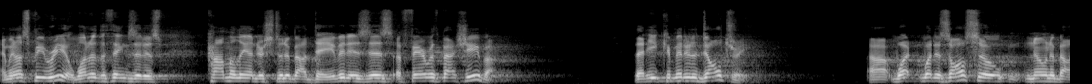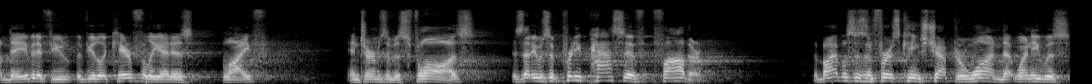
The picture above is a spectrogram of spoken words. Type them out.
I mean, let's be real. One of the things that is commonly understood about David is his affair with Bathsheba, that he committed adultery. Uh, what, what is also known about David, if you, if you look carefully at his life in terms of his flaws, is that he was a pretty passive father. The Bible says in 1 Kings chapter 1 that when he was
